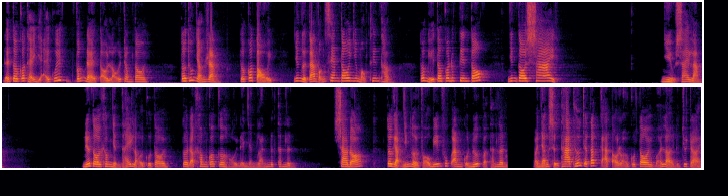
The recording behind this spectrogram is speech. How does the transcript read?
để tôi có thể giải quyết vấn đề tội lỗi trong tôi. Tôi thú nhận rằng tôi có tội, nhưng người ta vẫn xem tôi như một thiên thần. Tôi nghĩ tôi có đức tin tốt, nhưng tôi sai. Nhiều sai lầm. Nếu tôi không nhìn thấy lỗi của tôi, tôi đã không có cơ hội để nhận lãnh Đức Thánh Linh. Sau đó, tôi gặp những người phổ biến phúc âm của nước và Thánh Linh và nhận sự tha thứ cho tất cả tội lỗi của tôi bởi lời Đức Chúa Trời.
